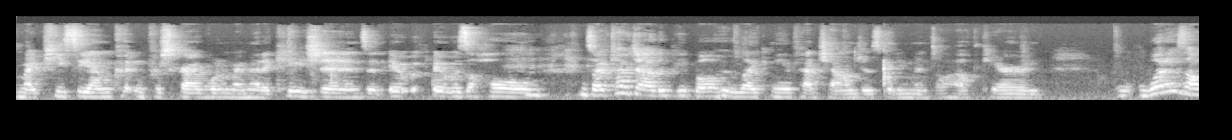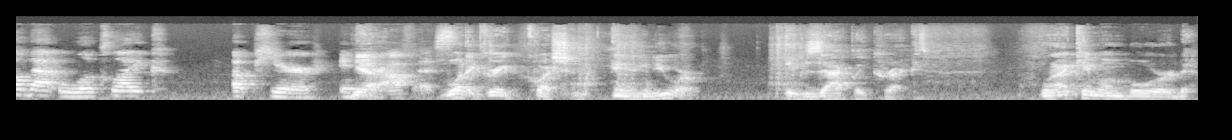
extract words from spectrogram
my PCM couldn't prescribe one of my medications, and it it was a whole. so I've talked to other people who, like me, have had challenges getting mental health care. And what does all that look like up here in Yeah. your office? What a great question. And you are exactly correct. When I came on board,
